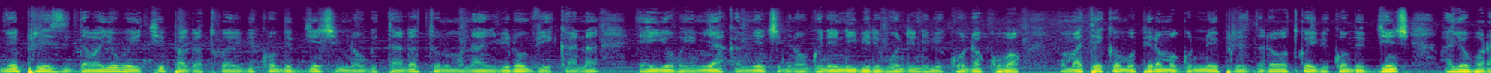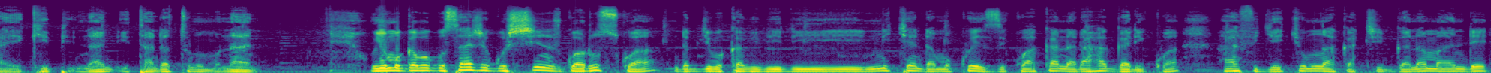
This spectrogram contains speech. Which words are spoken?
Niwe perezida wayoboye ikipe agatwara ibikombe byinshi mirongo itandatu n'umunani birumvikana yayiyoboye imyaka myinshi mirongo ine n'ibiri ubundi ntibikunda kubaho. Mu mateka y'umupira w'amaguru ni we perezida watwaye ibikombe byinshi ayobora ekipi. Itandatu n'umunani. Uyu mugabo gusa yaje gushinjwa ruswa ndabyibuka bibiri n'icyenda mu kwezi kwa kane arahagarikwa hafi igihe cy'umwaka acibwa n'amande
